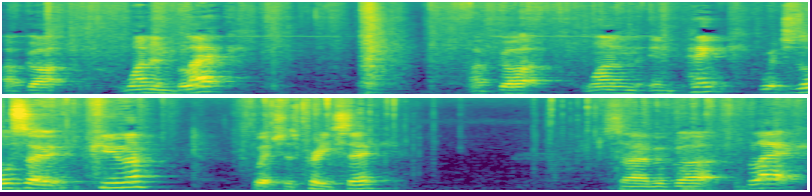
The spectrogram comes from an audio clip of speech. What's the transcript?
I've got one in black. I've got one in pink, which is also Puma, which is pretty sick. So we've got black,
